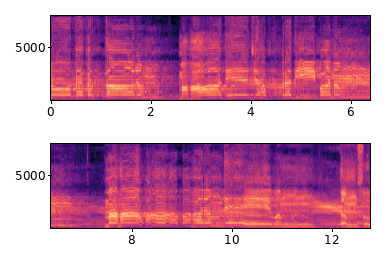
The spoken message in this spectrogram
लोककर्तारं महातेजः प्रदीपनम् महापापहरं देवं तं सूर्यं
